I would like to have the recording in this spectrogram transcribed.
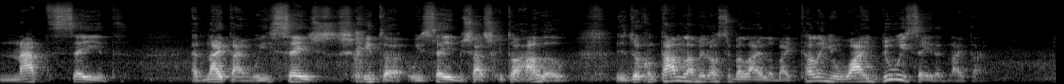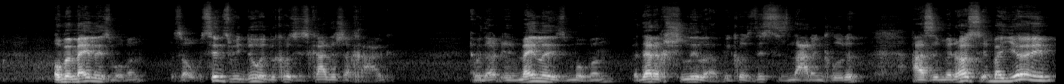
not say it at nighttime? We say shchita, we say b'shat shchita halal, is by telling you why do we say it at nighttime. Obemele is moving. So since we do it because it's kaddish achag, and without mele is moving, but derech shlila because this is not included. As a miros bayoim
